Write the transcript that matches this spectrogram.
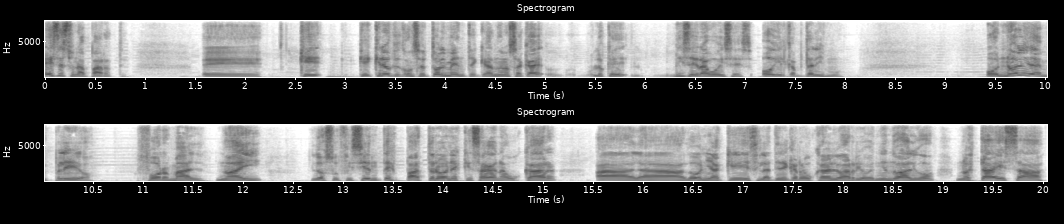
esa es una parte. Eh, que, que creo que conceptualmente, quedándonos acá, lo que dice Grabois es: hoy el capitalismo o no le da empleo formal, no hay los suficientes patrones que salgan a buscar a la doña que se la tiene que rebuscar al barrio vendiendo algo, no está esa,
